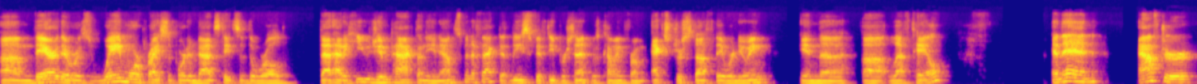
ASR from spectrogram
Um, there, there was way more price support in bad states of the world. That had a huge impact on the announcement effect. At least 50% was coming from extra stuff they were doing in the uh, left tail. And then after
